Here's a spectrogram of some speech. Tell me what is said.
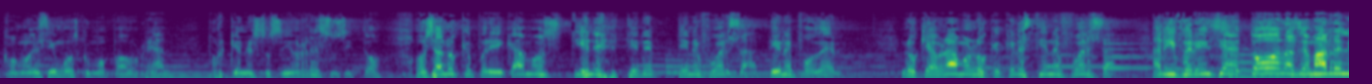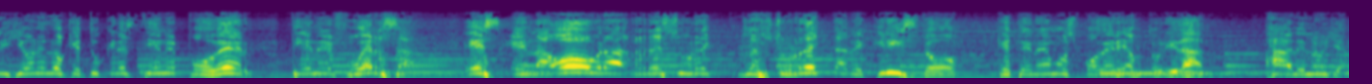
como decimos, como pavo real, porque nuestro Señor resucitó. O sea, lo que predicamos tiene, tiene, tiene fuerza, tiene poder lo que hablamos, lo que crees tiene fuerza. A diferencia de todas las demás religiones, lo que tú crees tiene poder, tiene fuerza. Es en la obra resurrecta de Cristo que tenemos poder y autoridad. Aleluya.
